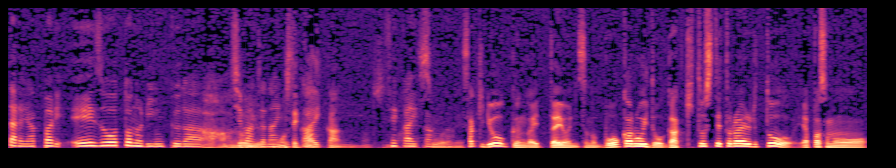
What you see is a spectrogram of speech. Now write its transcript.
たらやっぱり映像とのリンクが一番じゃないですか。世界観の世界観が。そうだね。さっきりょうくんが言ったようにそのボーカロイドを楽器として捉えるとやっぱその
